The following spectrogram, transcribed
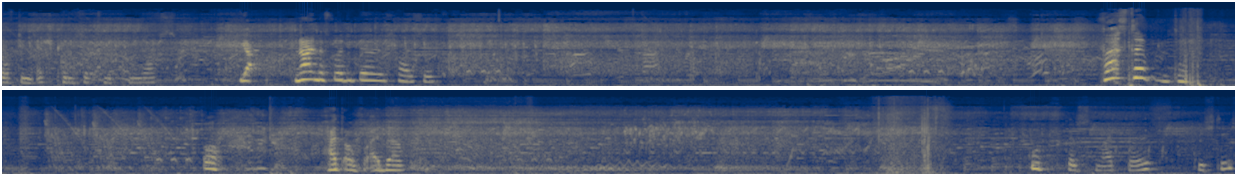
Pass auf den Ash kann ich jetzt mit Konrads. Ja. Nein, das war die Bälle scheiße. Was denn? Oh. Hat auf einmal. Gut gesniped, Wolf. Wichtig.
